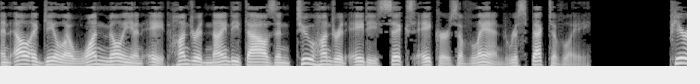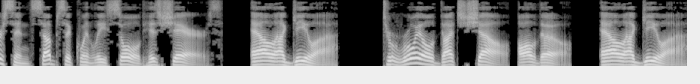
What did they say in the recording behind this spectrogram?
and El Aguila 1,890,286 acres of land respectively. Pearson subsequently sold his shares, El Aguila, to Royal Dutch Shell, although El Aguila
